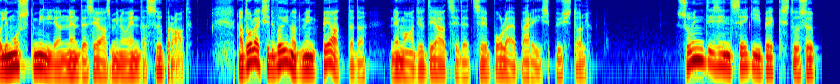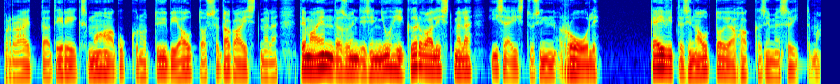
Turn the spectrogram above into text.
oli mustmiljon nende seas minu enda sõbrad. Nad oleksid võinud mind peatada, nemad ju teadsid, et see pole päris püstol. sundisin segi pekstu sõpra, et ta tiriks maha kukkunud tüübi autosse tagaistmele, tema enda sundisin juhi kõrvalistmele, ise istusin rooli. käivitasin auto ja hakkasime sõitma.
